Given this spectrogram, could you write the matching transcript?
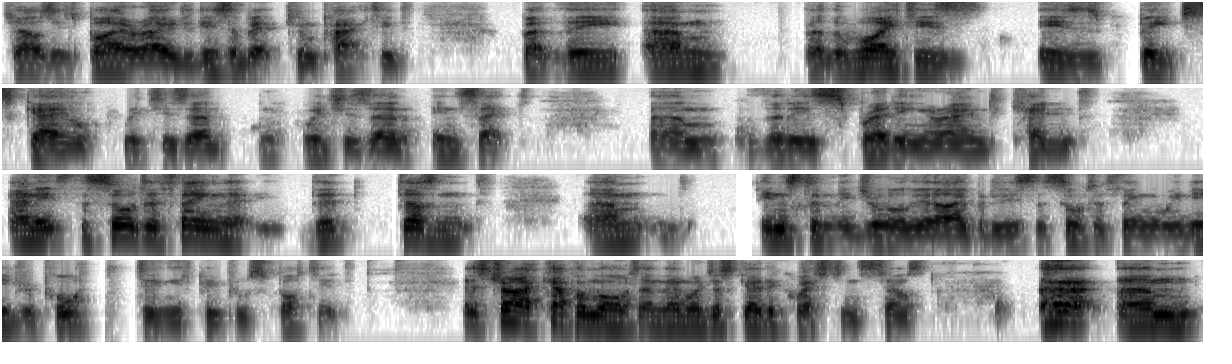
Charles, it's by a road. It is a bit compacted, but the um, but the white is is beech scale, which is a which is an insect um, that is spreading around Kent, and it's the sort of thing that that doesn't um, instantly draw the eye, but it is the sort of thing that we need reporting if people spot it. Let's try a couple more and then we'll just go to questions, Charles. um,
